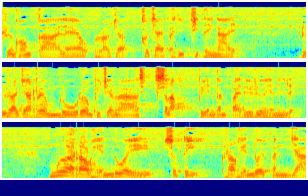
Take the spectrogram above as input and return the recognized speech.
เรื่องของกายแล้วเราจะเข้าใจไปที่จิตได้ง่าย หรือเราจะเริ่มดูเริ่มพิจารณาสลับเปลี่ยนกันไปเรื่อยๆอย่างนี้แหละ เมื่อเราเห็นด้วยสติเราเห็นด้วยปัญญา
